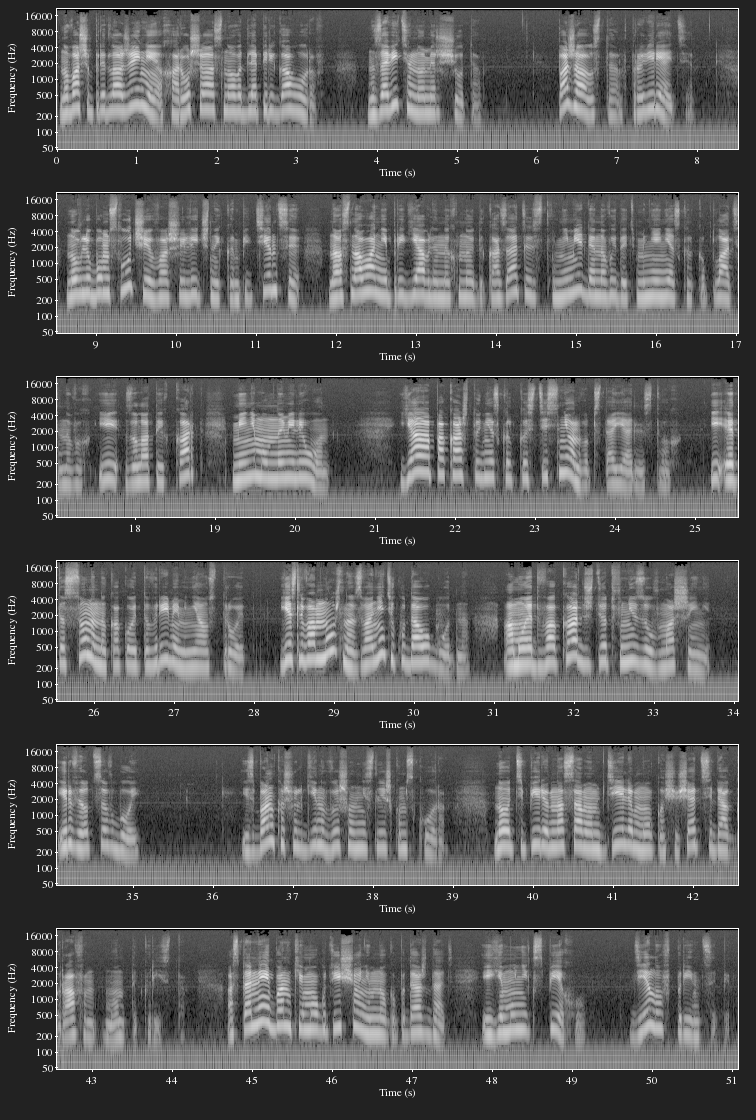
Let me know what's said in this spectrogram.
Но ваше предложение – хорошая основа для переговоров. Назовите номер счета. Пожалуйста, проверяйте. Но в любом случае в вашей личной компетенции – на основании предъявленных мной доказательств немедленно выдать мне несколько платиновых и золотых карт минимум на миллион. Я пока что несколько стеснен в обстоятельствах, и эта сумма на какое-то время меня устроит. Если вам нужно, звоните куда угодно, а мой адвокат ждет внизу в машине и рвется в бой. Из банка Шульгин вышел не слишком скоро – но теперь он на самом деле мог ощущать себя графом Монте-Кристо. Остальные банки могут еще немного подождать, и ему не к спеху. Дело в принципе.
